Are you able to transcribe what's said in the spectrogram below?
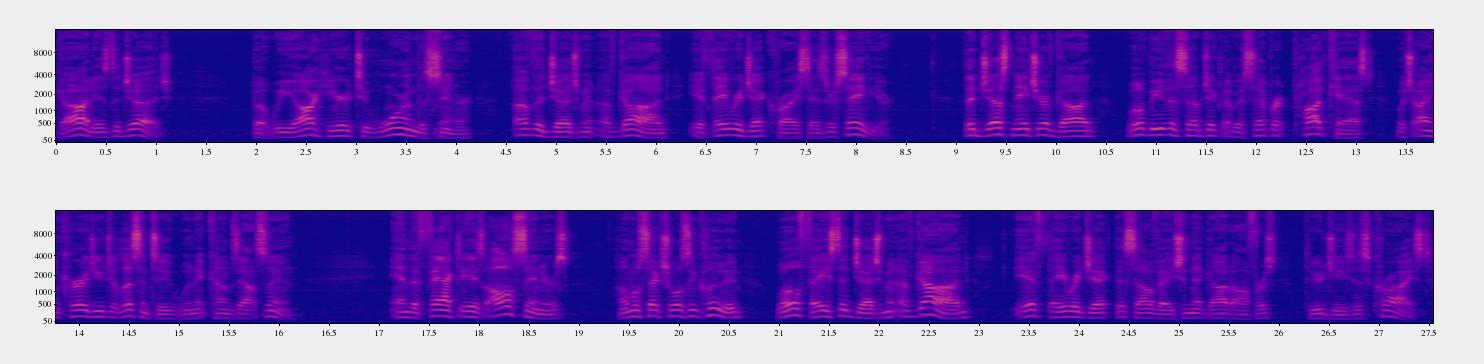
God is the judge. But we are here to warn the sinner of the judgment of God if they reject Christ as their Savior. The just nature of God will be the subject of a separate podcast, which I encourage you to listen to when it comes out soon. And the fact is, all sinners, homosexuals included, will face the judgment of God if they reject the salvation that God offers through Jesus Christ.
